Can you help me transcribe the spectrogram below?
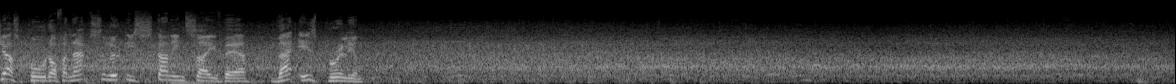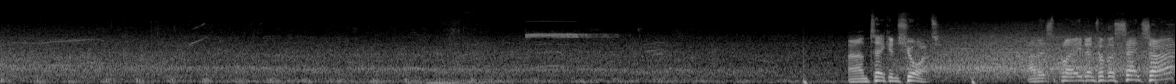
just pulled off an absolutely stunning save there. That is brilliant. And taken short. And it's played into the centre.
